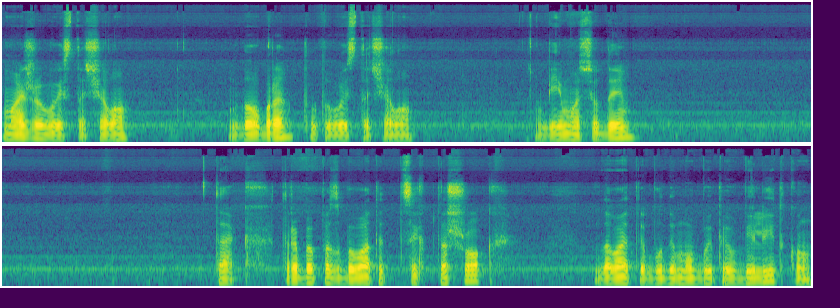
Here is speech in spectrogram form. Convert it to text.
Майже вистачило. Добре, тут вистачило. Б'ємо сюди. Так, треба позбивати цих пташок. Давайте будемо бити в білітку.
